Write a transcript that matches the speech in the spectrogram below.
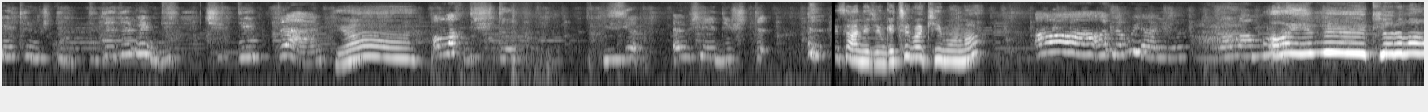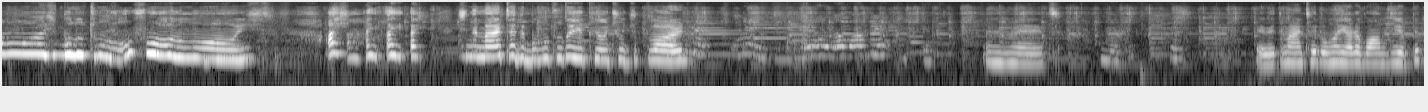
çiftlikten getirmiştim. Dedemin çiftlikten. Ya. Allah düştü. Yüzü ev şey düştü. Evet anneciğim getir bakayım onu. Aa yayı. Yalanmış. Ay evet yaralanmış bulutumuz uf olmuş. Ay ay ay ay. Şimdi Mert Ali bulutu da yıkıyor çocuklar. Evet. Evet Mert Ali ona yara bandı yapıyor.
